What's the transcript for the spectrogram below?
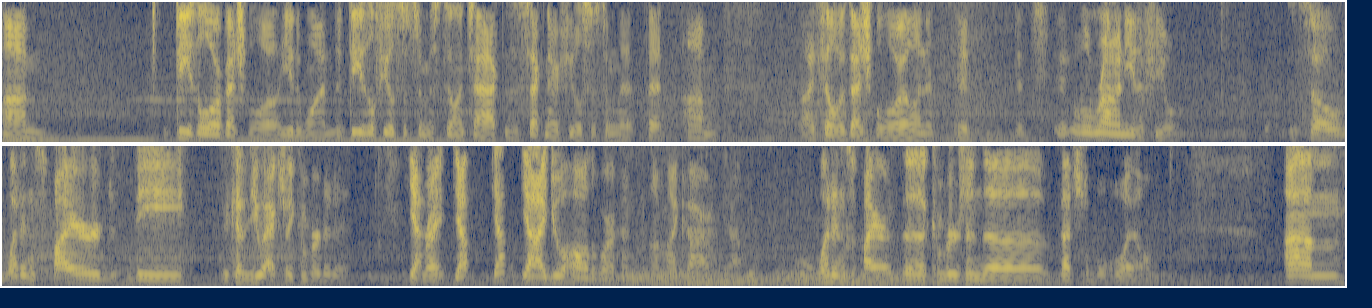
um, diesel or vegetable oil, either one. The diesel fuel system is still intact. There's a secondary fuel system that, that um, I fill with vegetable oil, and it, it it's it will run on either fuel. so? What inspired the? Because you actually converted it. Yeah. Right? Yep. Yep. Yeah, I do all the work on, on my car. Yeah. What inspired the conversion to vegetable oil? Um.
